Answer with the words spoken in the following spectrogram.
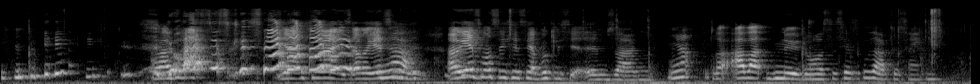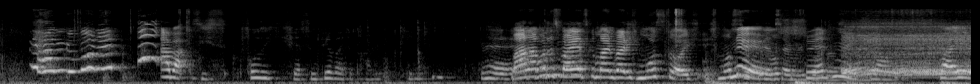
Aber du hast es gesagt. Ja, ich weiß, aber jetzt, Ja. aber jetzt muss ich es ja wirklich ähm, sagen. Ja, aber nö, du hast es jetzt gesagt, deswegen. Gewonnen. Aber sie ist vorsichtig, jetzt sind wir weiter dran. Gegen sie. Mann, aber das war jetzt gemein, weil ich musste euch. Ich musste Nö, jetzt musstest du jetzt nicht sagen. Weil.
